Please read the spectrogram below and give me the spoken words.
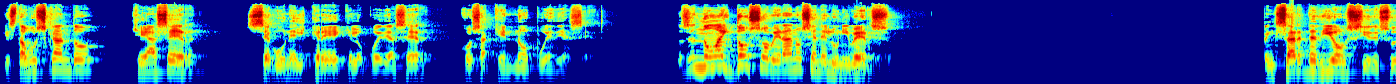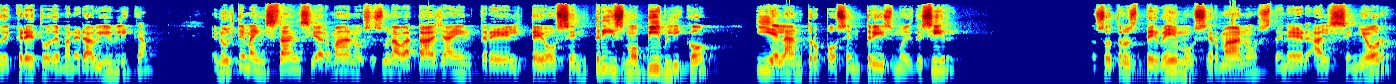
que está buscando qué hacer según él cree que lo puede hacer, cosa que no puede hacer. Entonces no hay dos soberanos en el universo. Pensar de Dios y de su decreto de manera bíblica, en última instancia, hermanos, es una batalla entre el teocentrismo bíblico y el antropocentrismo, es decir, nosotros debemos, hermanos, tener al Señor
